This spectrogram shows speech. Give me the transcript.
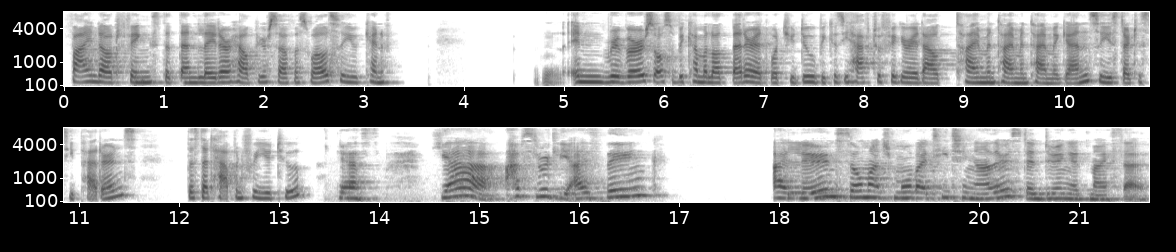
find out things that then later help yourself as well. So you kind of in reverse also become a lot better at what you do because you have to figure it out time and time and time again. So you start to see patterns. Does that happen for you too? Yes. Yeah, absolutely. I think I learn so much more by teaching others than doing it myself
